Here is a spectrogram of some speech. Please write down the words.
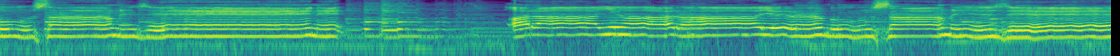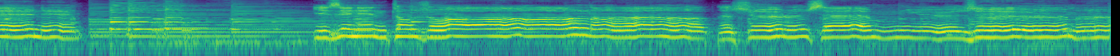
bulsam izini Arayı arayı bulsam izini İzinin tozuna sürsem yüzümü?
